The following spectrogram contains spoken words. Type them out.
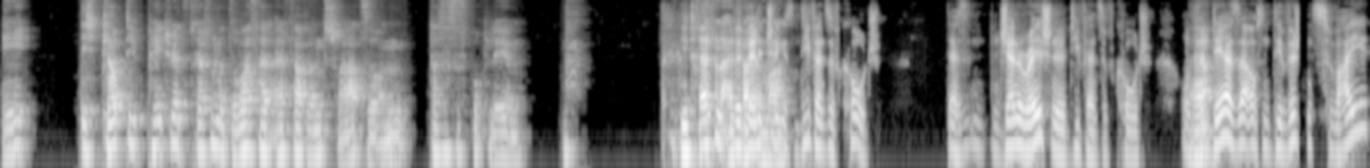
Ey, ich glaube, die Patriots treffen mit sowas halt einfach ins Schwarze und das ist das Problem. die treffen einfach Bill Belichick ist ein Defensive Coach. Der ist ein Generational Defensive Coach. Und ja. wenn der aus dem Division 2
